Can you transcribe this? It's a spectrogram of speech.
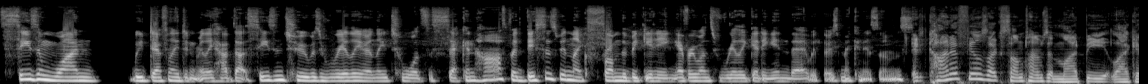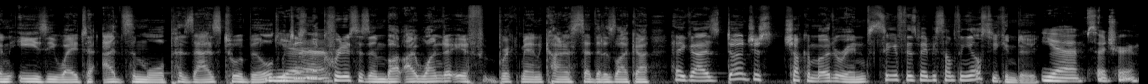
season 1 we definitely didn't really have that. Season 2 was really only towards the second half, but this has been like from the beginning everyone's really getting in there with those mechanisms. It kind of feels like sometimes it might be like an easy way to add some more pizzazz to a build, which isn't a criticism, but I wonder if Brickman kind of said that as like a, hey guys, don't just chuck a motor in, see if there's maybe something else you can do. yeah, so true.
